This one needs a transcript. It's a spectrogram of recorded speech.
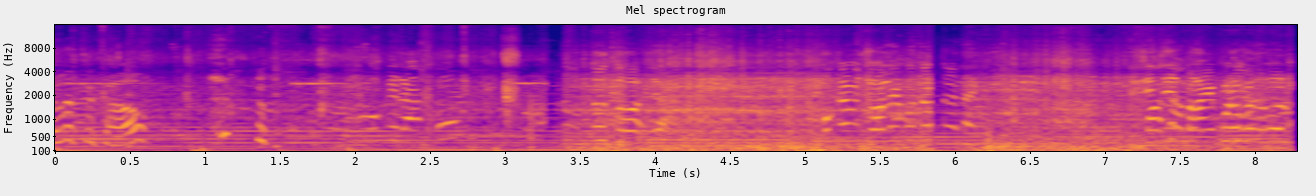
বলেছে খাও। ওকে রাখো। তো যায় ওকে আমি জলের বোতলটা নাকি? মায়ের বলব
